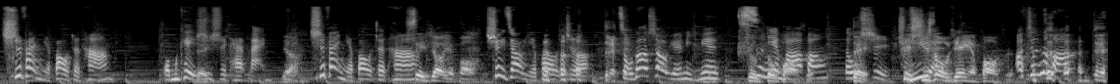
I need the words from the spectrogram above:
吃饭也抱着他。我们可以试试看，来，yeah. 吃饭也抱着他，睡觉也抱着，睡觉也抱着，对，走到校园里面，四面八方都是，去洗手间也抱着啊，真的吗？对，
